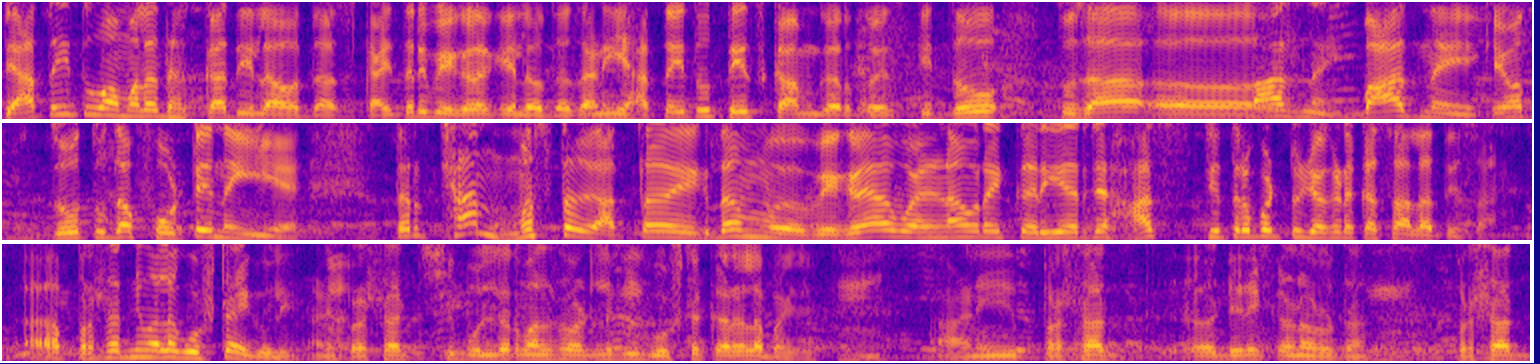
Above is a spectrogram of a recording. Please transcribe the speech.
त्यातही तू आम्हाला धक्का दिला होतास. काहीतरी वेगळं केलं होतंस आणि ह्यातही तू तेच काम करतोयस की जो तुझा बाज नाही. बाज नाही किंवा जो तुझा फोटे नाही आहे तर छान मस्त. आता एकदम वेगळ्या वळणावर एक करिअरच्या हाच चित्रपट तुझ्याकडे कसा आला ते सांग. अ, प्रसादनी मला गोष्ट ऐकवली आणि प्रसादशी बोलल्यावर मला असं वाटलं की गोष्ट करायला पाहिजे. आणि प्रसाद डिरेक्ट करणार होता. प्रसाद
